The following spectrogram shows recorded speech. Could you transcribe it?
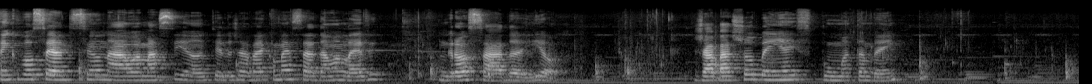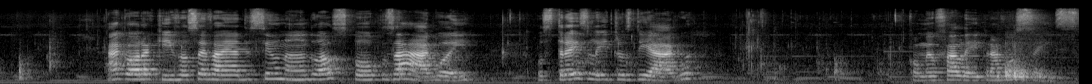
Assim que você adicionar o amaciante, ele já vai começar a dar uma leve engrossada aí, ó. Já baixou bem a espuma também. Agora aqui você vai adicionando aos poucos a água aí. Os 3 litros de água. Como eu falei pra vocês.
